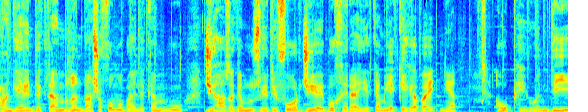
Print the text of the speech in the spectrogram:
ڕەنگە هێندێکتان بڵێن باشە خۆ مۆبایلەکەم و جیهازەکەم نووسێتی فۆرجیە بۆ خێرای یەکەم یەکێگە بایت نییە ئەو پەیوەندی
